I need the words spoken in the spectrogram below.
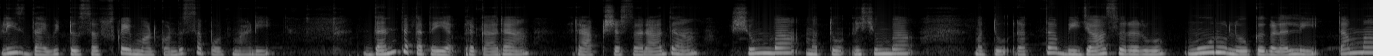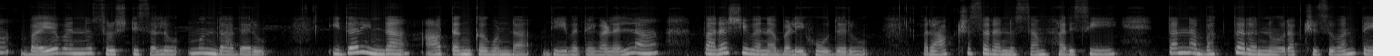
ಪ್ಲೀಸ್ ದಯವಿಟ್ಟು ಸಬ್ಸ್ಕ್ರೈಬ್ ಮಾಡಿಕೊಂಡು ಸಪೋರ್ಟ್ ಮಾಡಿ. ದಂತಕಥೆಯ ಪ್ರಕಾರ ರಾಕ್ಷಸರಾದ ಶುಂಭ ಮತ್ತು ನಿಶುಂಭ ಮತ್ತು ರಕ್ತ ಬೀಜಾಸುರರು ಮೂರು ಲೋಕಗಳಲ್ಲಿ ತಮ್ಮ ಭಯವನ್ನು ಸೃಷ್ಟಿಸಲು ಮುಂದಾದರು. ಇದರಿಂದ ಆತಂಕಗೊಂಡ ದೇವತೆಗಳೆಲ್ಲ ಪರಶಿವನ ಬಳಿ ಹೋದರು. ರಾಕ್ಷಸರನ್ನು ಸಂಹರಿಸಿ ತನ್ನ ಭಕ್ತರನ್ನು ರಕ್ಷಿಸುವಂತೆ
